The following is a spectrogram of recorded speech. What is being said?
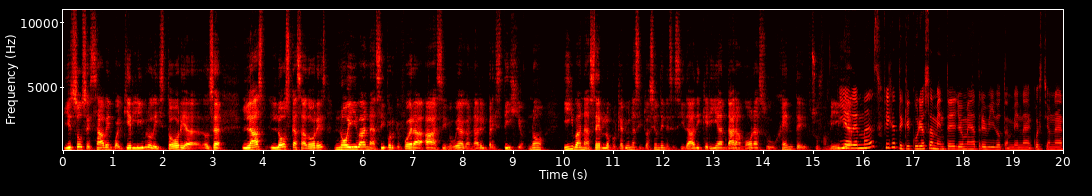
Y eso se sabe en cualquier libro de historia. O sea, las, los cazadores no iban así porque fuera, ah, sí, me voy a ganar el prestigio. No, iban a hacerlo porque había una situación de necesidad y querían dar amor a su gente, su familia. Y además, fíjate que curiosamente yo me he atrevido también a cuestionar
